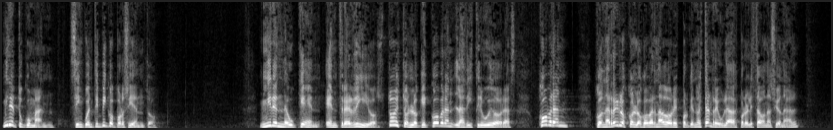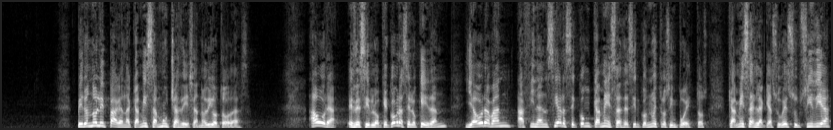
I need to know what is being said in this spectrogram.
Mire Tucumán, cincuenta y pico por ciento. Miren Neuquén, Entre Ríos, todo esto es lo que cobran las distribuidoras. Cobran con arreglos con los gobernadores porque no están reguladas por el Estado Nacional, pero no le pagan a Camesa muchas de ellas, no digo todas. Ahora, es decir, lo que cobra se lo quedan y ahora van a financiarse con Camesa, es decir, con nuestros impuestos. Camesa es la que a su vez subsidia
